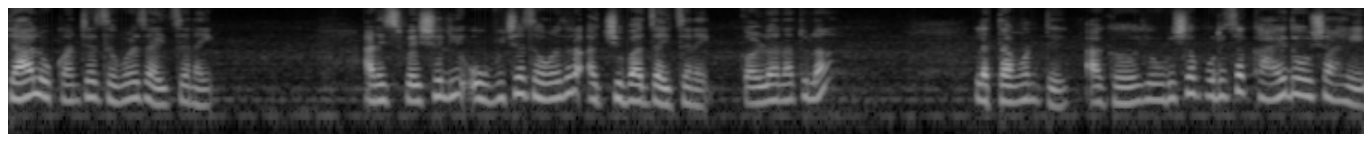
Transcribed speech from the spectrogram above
त्या लोकांच्या जवळ जायचं नाही. आणि स्पेशली ओवीच्या जवळ तर अजिबात जायचं नाही. कळलं ना तुला? लता म्हणते अगं एवढीशा पुरीचा काय दोष आहे?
